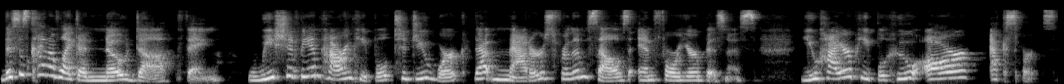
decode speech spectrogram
This is kind of like a no duh thing. We should be empowering people to do work that matters for themselves and for your business. You hire people who are experts.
